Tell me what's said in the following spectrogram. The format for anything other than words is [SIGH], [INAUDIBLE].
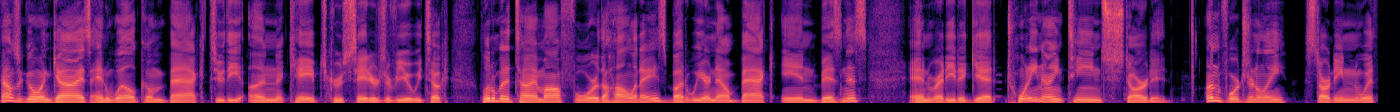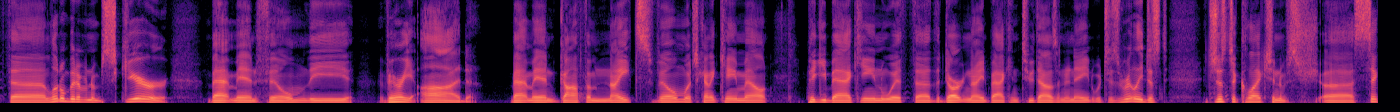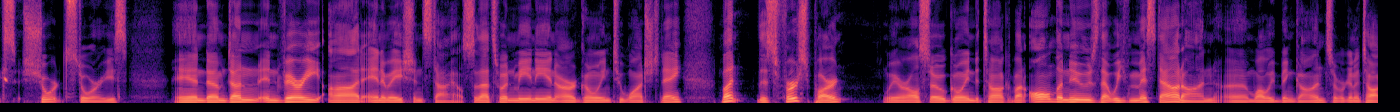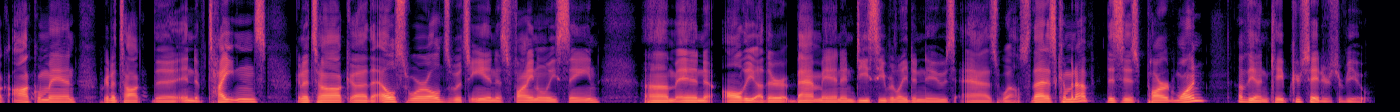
How's it going, guys? And welcome back to the Uncaped Crusaders review. We took a little bit of time off for the holidays, but we are now back in business and ready to get 2019 started. Unfortunately, starting with a little bit of an obscure Batman film, the very odd Batman Gotham Knights film, which kind of came out piggybacking with uh, The Dark Knight back in 2008, which is really just it's just a collection of sh- uh, six short stories and um, done in very odd animation style. So that's what me and Ian are going to watch today. But this first part, we are also going to talk about all the news that we've missed out on uh, while we've been gone. So we're going to talk Aquaman, we're going to talk the end of Titans, we're going to talk uh, the Elseworlds, which Ian has finally seen. Um, and all the other Batman and DC related news as well. So that is coming up. This is part one of the Uncaped Crusaders review.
